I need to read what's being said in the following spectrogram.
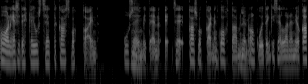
On, ja sitten ehkä just se, että kasvokkain useimmiten mm. se kasvokkainen kohtaaminen niin. on kuitenkin sellainen, joka,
